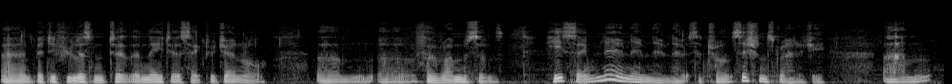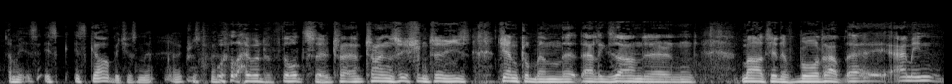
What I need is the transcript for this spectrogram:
uh, but if you listen to the NATO Secretary General, um, uh, Fogh Rasmussen, he's saying no, no, no, no, it's a transition strategy. Um, I mean, it's, it's, it's, garbage, isn't it, uh, Christopher? Well, I would have thought so. Tra- transition to these gentlemen that Alexander and Martin have brought up. Uh, I mean,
